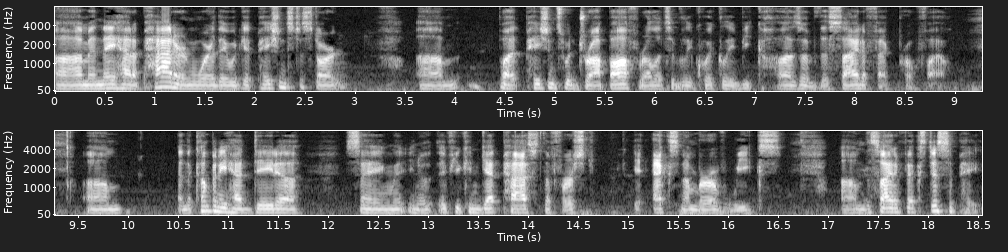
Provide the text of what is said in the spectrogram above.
Um, and they had a pattern where they would get patients to start, um, but patients would drop off relatively quickly because of the side effect profile. Um, and the company had data saying that you know if you can get past the first X number of weeks, um, the side effects dissipate.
